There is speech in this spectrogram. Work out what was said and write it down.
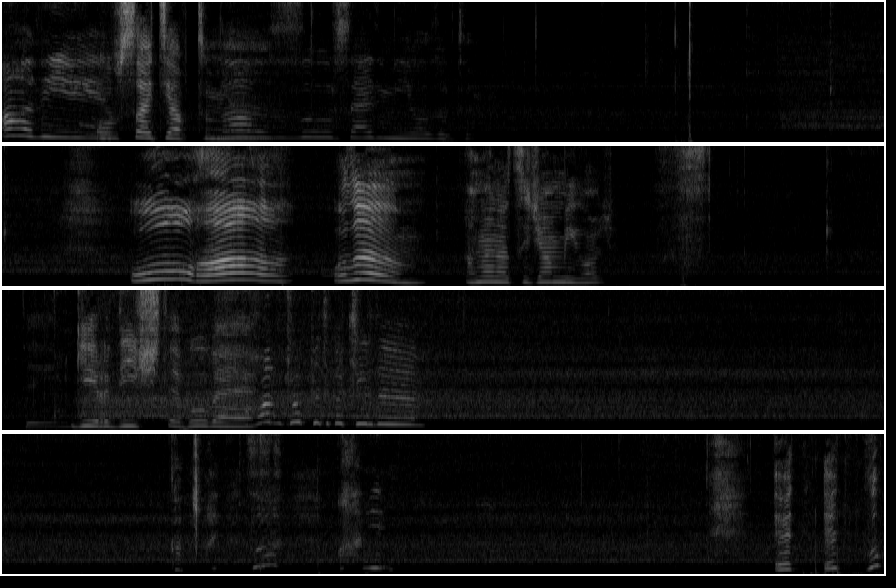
Abi. Offside yaptım Daha ya. hızlı vursaydım iyi olurdu. Oha! Oğlum. Hemen atacağım bir gol. Girdi. Girdi işte bu be. Abi çok kötü kaçırdım. Ka- Ay, vur, vur. Abi Evet evet. Hup.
